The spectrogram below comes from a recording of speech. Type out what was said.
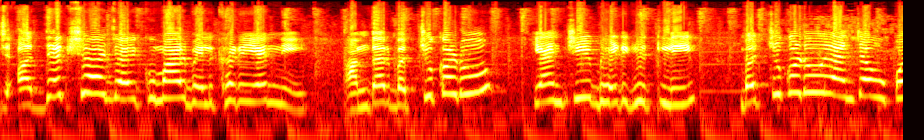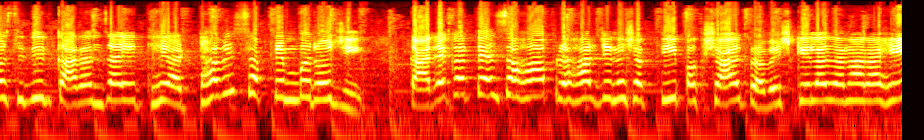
ज- अध्यक्ष जयकुमार बेलखडे यांनी आमदार बच्चू कडू यांची भेट घेतली. बच्चू कडू यांच्या उपस्थितीत कारंजा येथे अठ्ठावीस सप्टेंबर रोजी कार्यकर्त्यांसह प्रहार जनशक्ती पक्षात प्रवेश केला जाणार आहे.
